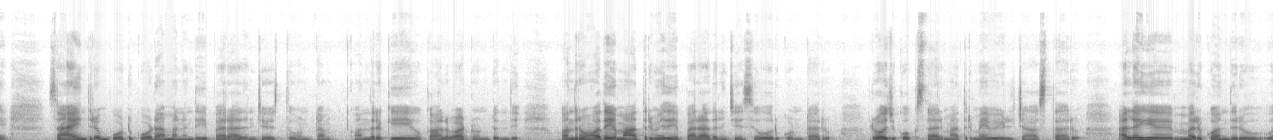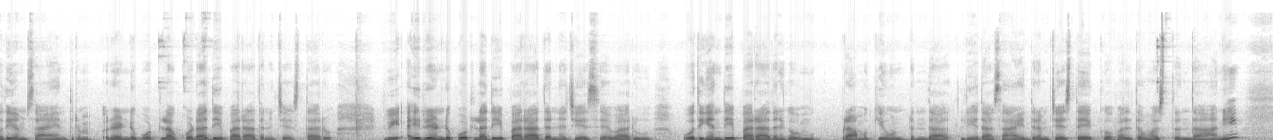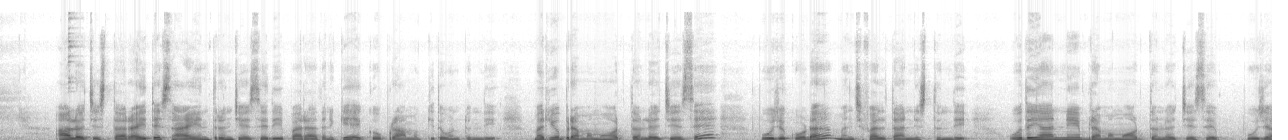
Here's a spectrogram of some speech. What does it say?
సాయంత్రం పూట కూడా మనం దీపారాధన చేస్తూ ఉంటాం. కొందరికి ఒక అలవాటు ఉంటుంది. కొందరు ఉదయం మాత్రమే దీపారాధన చేసి ఊరుకుంటారు. రోజుకు ఒకసారి మాత్రమే వీళ్ళు చేస్తారు. అలాగే మరికొందరు ఉదయం సాయంత్రం రెండు పూట్ల కూడా దీపారాధన చేస్తారు. ఈ రెండు పూట్ల దీపారాధన చేసేవారు. ఉదయం దీపారాధనకు ప్రాముఖ్యం ఉంటుందా? లేదా సాయంత్రం చేస్తే ఎక్కువ ఫలితం వస్తుందా అని ఆలోచిస్తారు. అయితే సాయంత్రం చేసే దీపారాధనకే ఎక్కువ ప్రాముఖ్యత ఉంటుంది. మరియు బ్రహ్మ ముహూర్తంలో చేసే పూజ కూడా మంచి ఫలితాన్ని ఇస్తుంది. ఉదయాన్నే బ్రహ్మ ముహూర్తంలో చేసే పూజ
